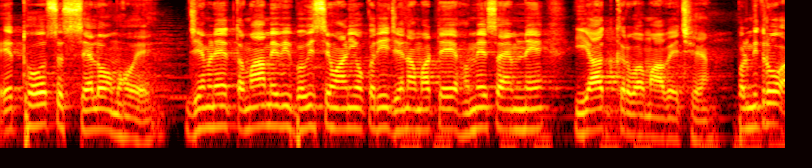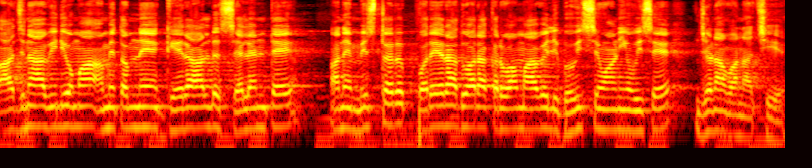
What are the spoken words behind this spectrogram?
એથોસ સેલોમ હોય. જેમણે તમામ એવી ભવિષ્યવાણીઓ કરી જેના માટે હંમેશા એમને યાદ કરવામાં આવે છે. પણ મિત્રો, આજના વિડીયોમાં અમે તમને ગેરાલ્ડ સેલેન્ટે અને મિસ્ટર પરેરા દ્વારા કરવામાં આવેલી ભવિષ્યવાણીઓ વિશે જણાવવાના છીએ.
